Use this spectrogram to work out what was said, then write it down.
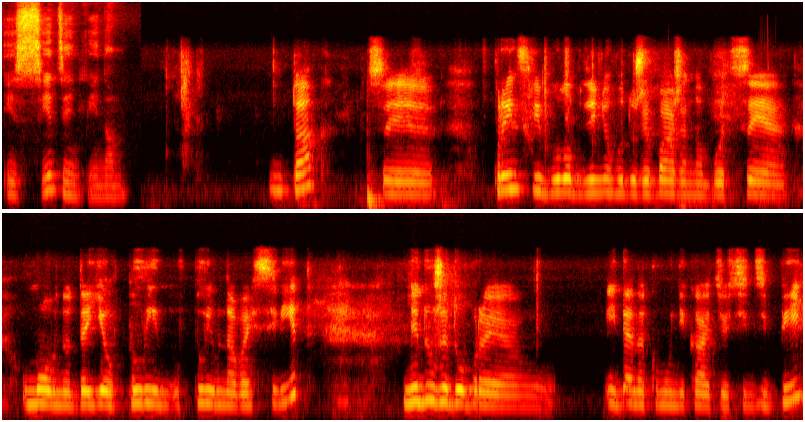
із Сі Цзіньпіном? Ну так, це принципі було б для нього дуже бажано, бо це умовно дає вплив, вплив на весь світ. Не дуже добре йде на комунікацію Цзіньпінь,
